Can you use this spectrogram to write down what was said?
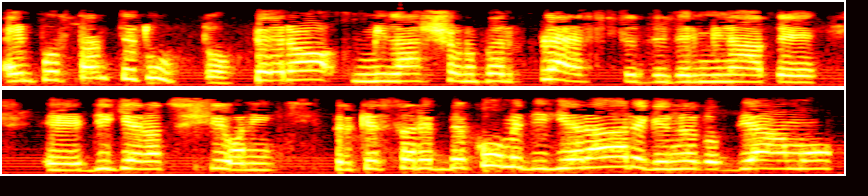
È importante tutto, però mi lasciano perplesse determinate eh, dichiarazioni, perché sarebbe come dichiarare che noi dobbiamo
